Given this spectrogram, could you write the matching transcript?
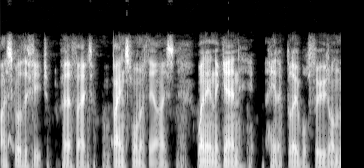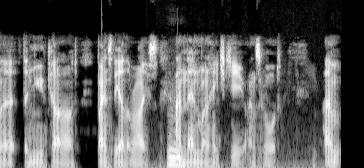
I scored the future perfect, bounced one of the ice, went in again, hit- hit a global food on the, the new card, bounced the other ice, Mm. and then run HQ and scored. Um,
